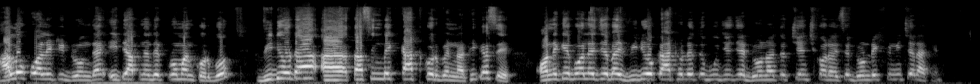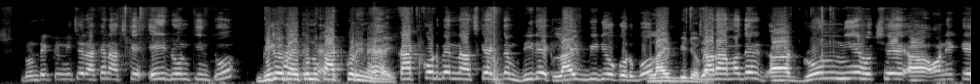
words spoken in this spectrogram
ভালো কোয়ালিটি ড্রোন দেয় এটা আপনাদের প্রমাণ করব। ভিডিওটা আহ, তাসিন ভাই কাট করবেন না ঠিক আছে? অনেকে বলে যে ভাই ভিডিও কাট হলে তো বুঝি যে ড্রোন হয়তো চেঞ্জ করা হয়েছে। ড্রোনটা একটু নিচে রাখেন। ড্রোনটা একটু নিচে রাখেন। আজকে এই ড্রোন কিন্তু ভিডিও ভাই কোনো কাট করি নাই ভাই। কাট করবেন না। আজকে একদম ডিরেক্ট লাইভ ভিডিও করব। লাইভ ভিডিও যারা আমাদের ড্রোন নিয়ে হচ্ছে অনেকে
